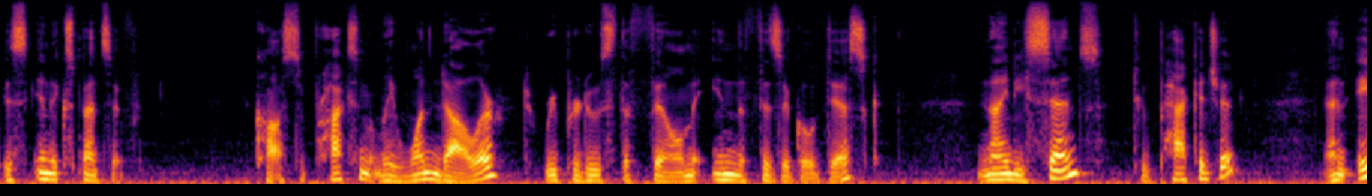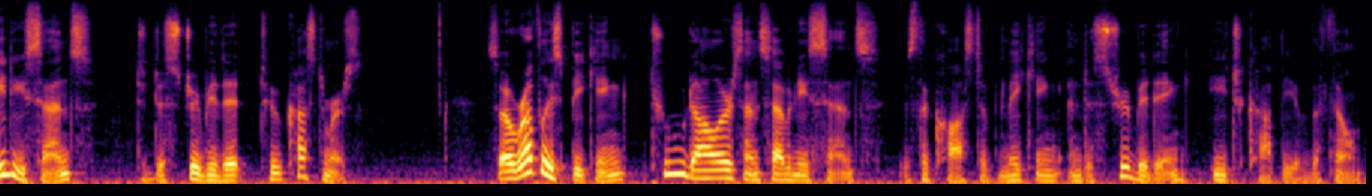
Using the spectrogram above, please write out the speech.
is inexpensive. It costs approximately $1 to reproduce the film in the physical disc, 90 cents to package it, and 80 cents to distribute it to customers. So roughly speaking, $2.70 is the cost of making and distributing each copy of the film.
